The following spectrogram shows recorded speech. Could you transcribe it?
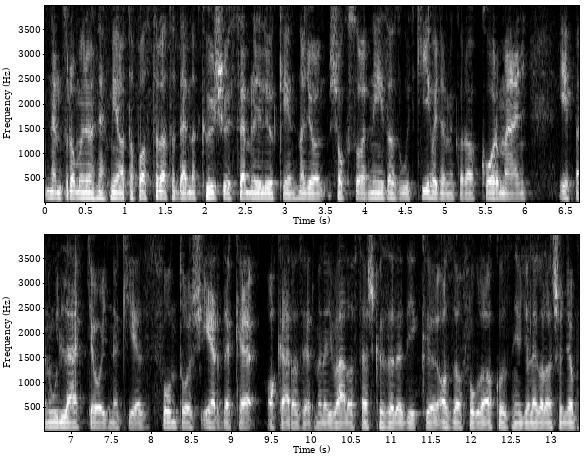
nem tudom önöknek mi a tapasztalata, de a külső szemlélőként nagyon sokszor néz az úgy ki, hogy amikor a kormány éppen úgy látja, hogy neki ez fontos érdeke, akár azért, mert egy választás közeledik, azzal foglalkozni, hogy a legalacsonyabb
